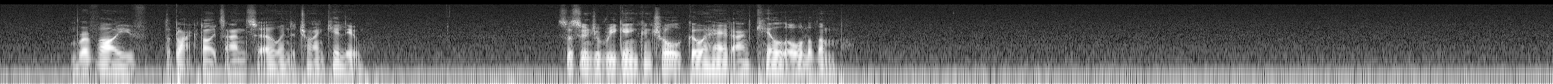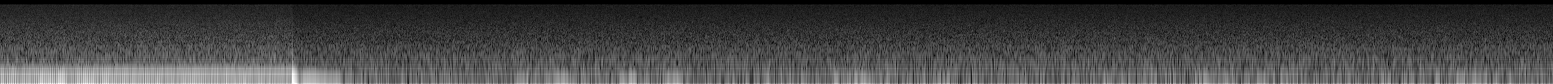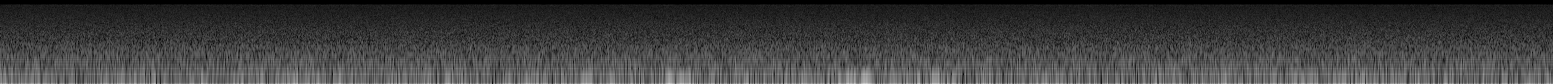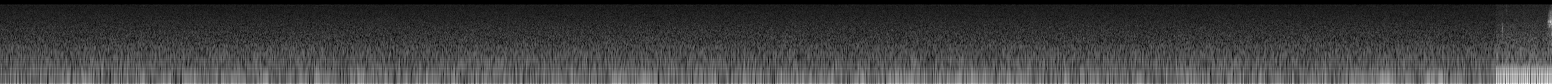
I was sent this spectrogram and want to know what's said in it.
revive the Black Knights and Sir Owen to try and kill you. So as soon as you regain control, go ahead and kill all of them.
